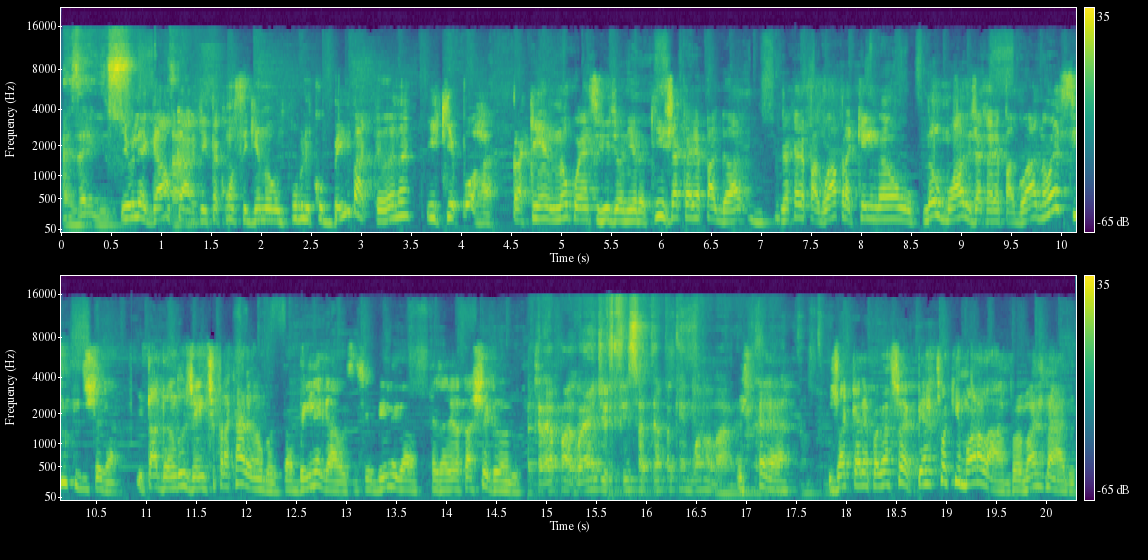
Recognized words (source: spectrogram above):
mas é isso. E o legal, tá? cara, que tá conseguindo um público bem bacana e que, porra, pra quem não conhece o Rio de Janeiro aqui, Jacarepaguá, Jacarepaguá pra quem não, não mora em Jacarepaguá, não é simples de chegar. E tá dando gente pra caramba. Tá bem legal, isso achei bem legal. A galera tá chegando. Jacarepaguá é difícil até pra quem mora lá, né? É. Jacarepaguá só é perto pra quem mora lá, pra mais nada.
